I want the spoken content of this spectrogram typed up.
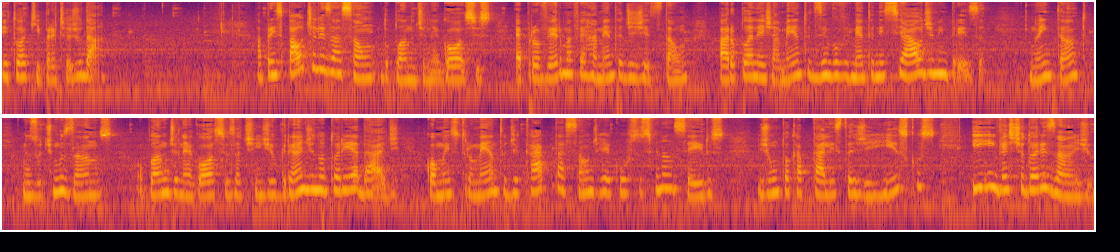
e estou aqui para te ajudar. A principal utilização do plano de negócios é prover uma ferramenta de gestão para o planejamento e desenvolvimento inicial de uma empresa no entanto, nos últimos anos, o plano de negócios atingiu grande notoriedade como instrumento de captação de recursos financeiros junto a capitalistas de riscos e investidores anjo,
